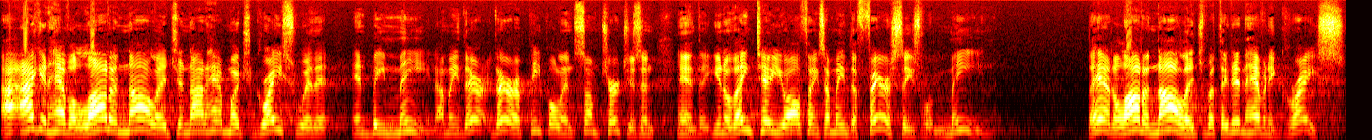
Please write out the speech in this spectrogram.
I, I can have a lot of knowledge and not have much grace with it and be mean. I mean, there, there are people in some churches, and, and you know, they can tell you all things. I mean, the Pharisees were mean. They had a lot of knowledge, but they didn't have any grace.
